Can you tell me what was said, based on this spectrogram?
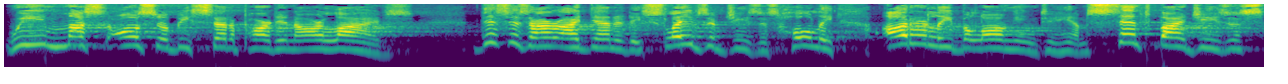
We must also be set apart in our lives. This is our identity slaves of Jesus, holy, utterly belonging to Him, sent by Jesus,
